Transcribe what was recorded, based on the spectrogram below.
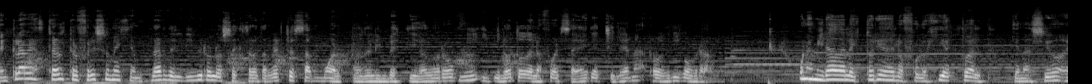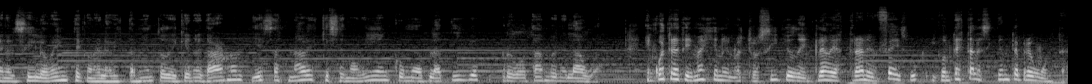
Enclave Astral te ofrece un ejemplar del libro Los extraterrestres han muerto del investigador ovni y piloto de la Fuerza Aérea Chilena Rodrigo Bravo. Una mirada a la historia de la ufología actual que nació en el siglo XX con el avistamiento de Kenneth Arnold y esas naves que se movían como platillos rebotando en el agua. Encuentra esta imagen en nuestro sitio de Enclave Astral en Facebook y contesta la siguiente pregunta.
